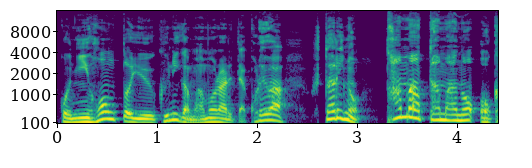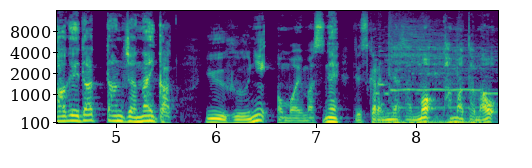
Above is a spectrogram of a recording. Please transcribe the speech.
こう日本という国が守られたこれは2人のたまたまのおかげだったんじゃないかというふうに思いますね。ですから皆さんもたまたまを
